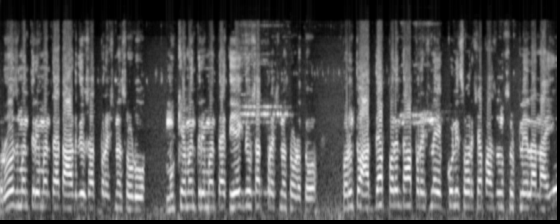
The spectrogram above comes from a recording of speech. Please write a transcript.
रोज मंत्री म्हणतात आठ दिवसात प्रश्न सोडू. मुख्यमंत्री म्हणतात एक दिवसात प्रश्न सोडतो. परंतु अद्यापपर्यंत हा प्रश्न एकोणीस वर्षापासून सुटलेला नाही.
